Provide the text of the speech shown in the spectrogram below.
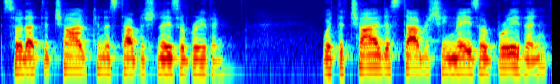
so that the child can establish nasal breathing. With the child establishing nasal breathing,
